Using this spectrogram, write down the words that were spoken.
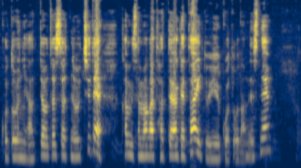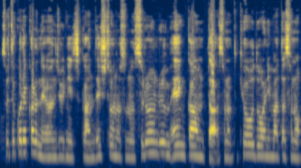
ことにあって私たちのうちで神様が立て上げたいということなんですね。そしてこれからの40日間で人のそのスローンルームエンカウンター、その共同にまたその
